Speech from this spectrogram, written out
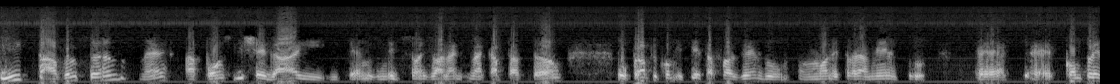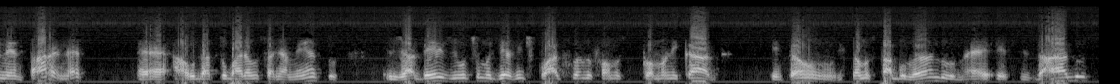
e está avançando, né, a ponto de chegar e, e temos medições lá na, na captação. O próprio comitê está fazendo um monitoramento é, é, complementar, né, é, ao da Tubarão Saneamento, já desde o último dia 24, quando fomos comunicados. Então, estamos tabulando né, esses dados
